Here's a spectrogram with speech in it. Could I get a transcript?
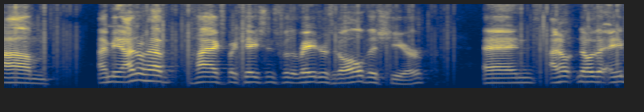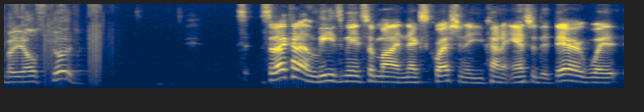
Um, I mean, I don't have high expectations for the Raiders at all this year, and I don't know that anybody else could. So that kind of leads me into my next question, and you kind of answered it there. What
